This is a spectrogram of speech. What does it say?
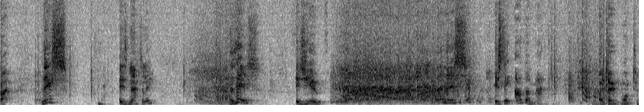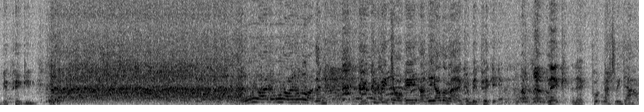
right. This is Natalie. This is you. And this is the other man. I don't want to be piggy. All right, all You can be doggy and the other man can be piggy. Nick, Nick, put Natalie down.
